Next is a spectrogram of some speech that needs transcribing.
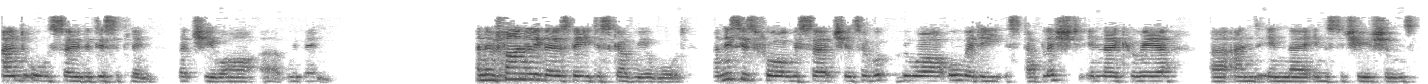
and also the discipline that you are uh, within. And then finally, there's the Discovery Award. And this is for researchers who, are already established in their career uh, and in their institutions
